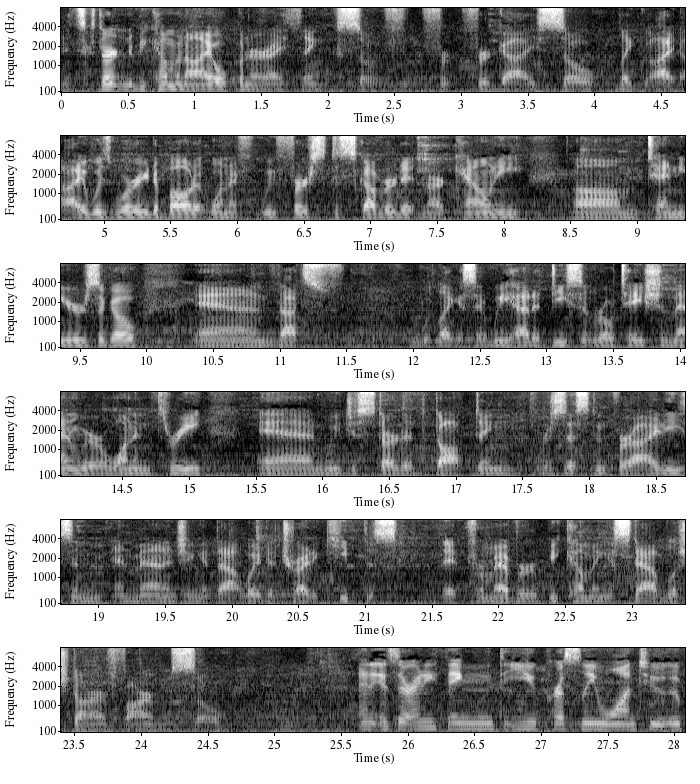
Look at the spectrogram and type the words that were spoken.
it's starting to become an eye opener, I think, so for, for guys. So like I, I was worried about it when we first discovered it in our county um, ten years ago, and that's like I said, we had a decent rotation then. We were one in three, and we just started adopting resistant varieties and, and managing it that way to try to keep this it from ever becoming established on our farms. So. And is there anything that you personally want to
